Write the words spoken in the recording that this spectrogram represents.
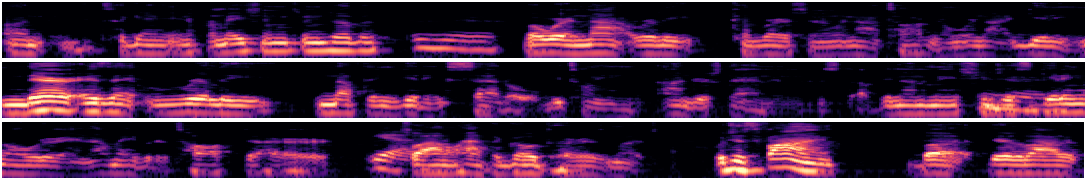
un- to gain information between each other, hmm but we're not really conversing. We're not talking. We're not getting. There isn't really nothing getting settled between understanding and stuff. You know what I mean? She's just Mhm. getting older, and I'm able to talk to her, Yeah. so I don't have to go to her as much, which is fine. But there's a lot of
